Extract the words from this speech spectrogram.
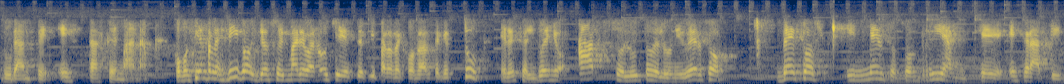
durante esta semana. Como siempre les digo, yo soy Mario Banucci y estoy aquí para recordarte que tú eres el dueño absoluto del universo. Besos inmensos, sonrían que es gratis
